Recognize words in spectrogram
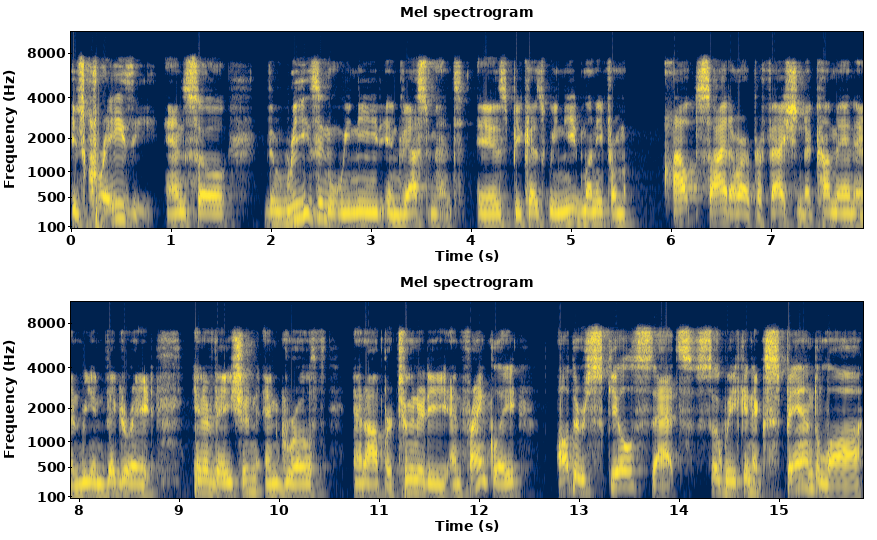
is crazy. And so, the reason we need investment is because we need money from outside of our profession to come in and reinvigorate innovation and growth and opportunity, and frankly, other skill sets so we can expand law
